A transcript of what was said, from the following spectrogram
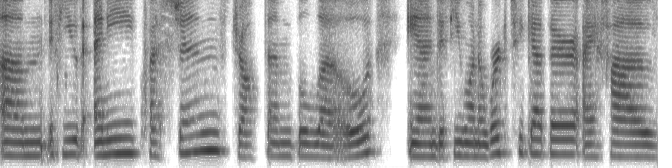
Um, if you have any questions, drop them below. And if you want to work together, I have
